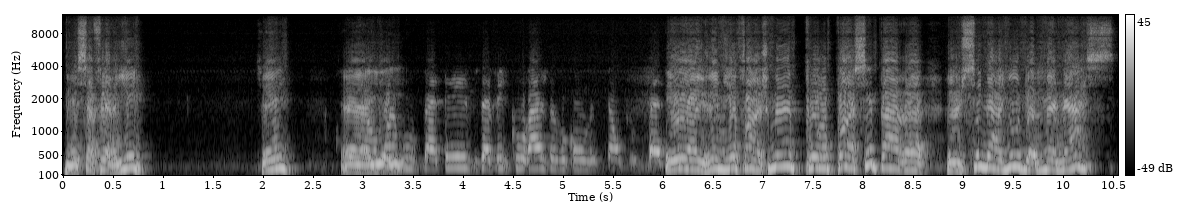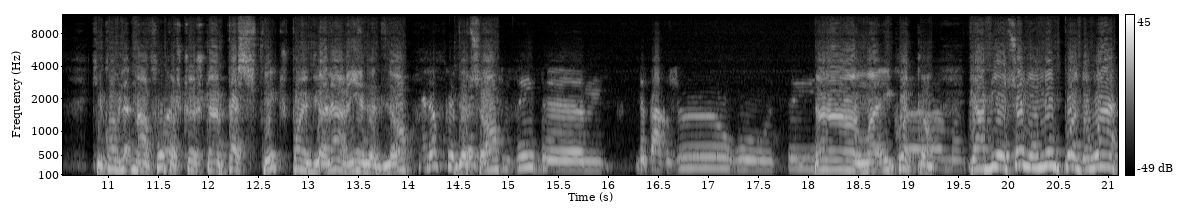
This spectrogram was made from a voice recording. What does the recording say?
Mais ça fait rien. Tu sais? Euh, vous vous battez, vous avez le courage de vos convictions pour vous battre. Et euh, je veux dire, franchement, pour passer par euh, un scénario de menace qui est complètement faux, parce que je suis un pacifique, je ne suis pas un violent, rien de là. Mais là, vous de ça. de de parjure ou c'est... Non, non, non, moi, écoute, là. Puis en bien ça, ils n'ont même pas le droit.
